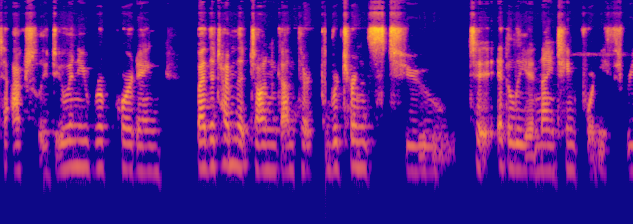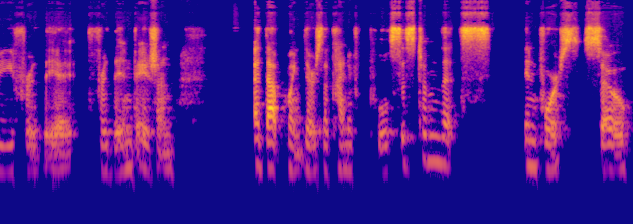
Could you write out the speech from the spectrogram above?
to actually do any reporting. By the time that John Gunther returns to, to Italy in 1943 for the, for the invasion, at that point there's a kind of pool system that's enforced. So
